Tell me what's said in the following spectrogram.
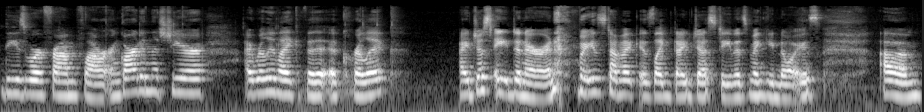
These were from Flower and Garden this year. I really like the acrylic. I just ate dinner and my stomach is like digesting. It's making noise. Um,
